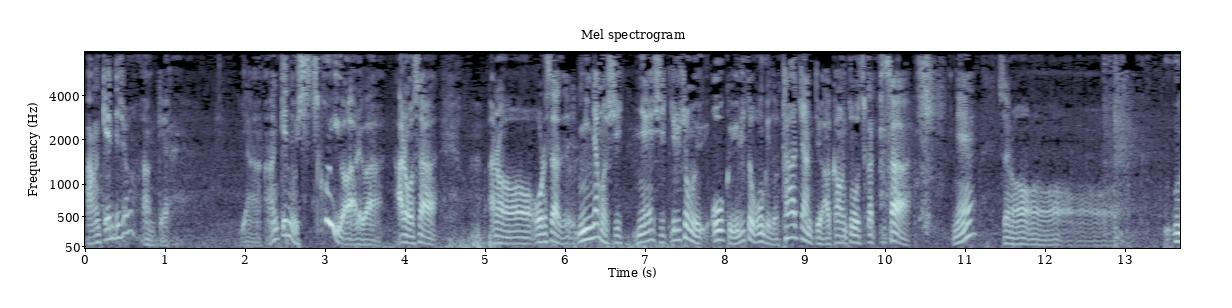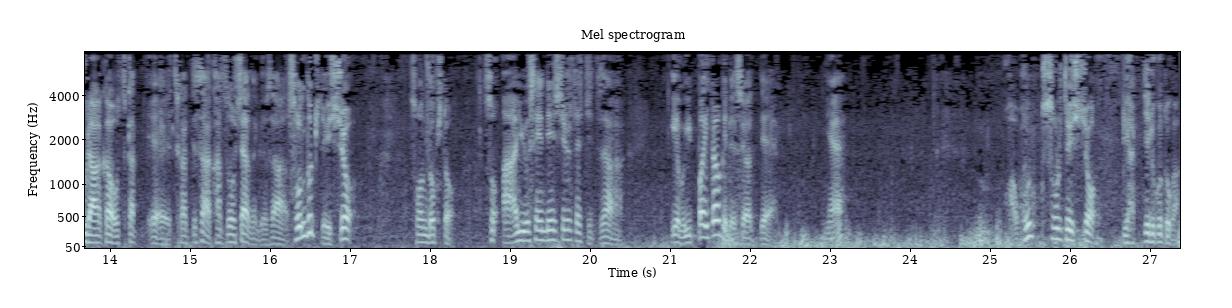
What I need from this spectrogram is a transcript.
案件でしょ？案件。いや、案件でもしつこいよ、あれは。あのさ、あの俺さ、みんなも知,、ね、知ってる人も多くいると思うけど、ターちゃんっていうアカウントを使ってさ、ね、その、裏垢を使って、えー、使ってさ、活動したんだけどさ、その時と一緒。その時と。そ、ああいう宣伝してる人たちってさ、いや、もういっぱいいたわけですよ、って。ね？あ、ほんとそれと一緒。やってることが。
